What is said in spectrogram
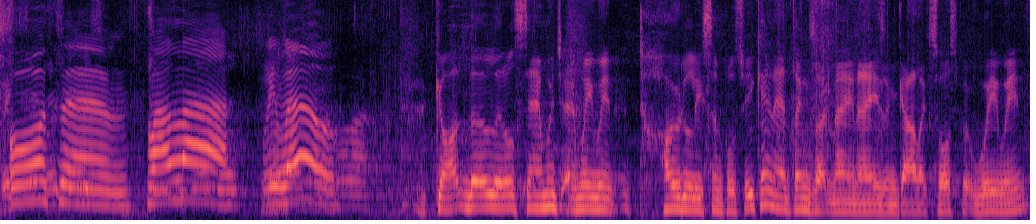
Thank you very much, guys. Awesome. Voila. We will. Got the little sandwich and we went totally simple. So you can add things like mayonnaise and garlic sauce, but we went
